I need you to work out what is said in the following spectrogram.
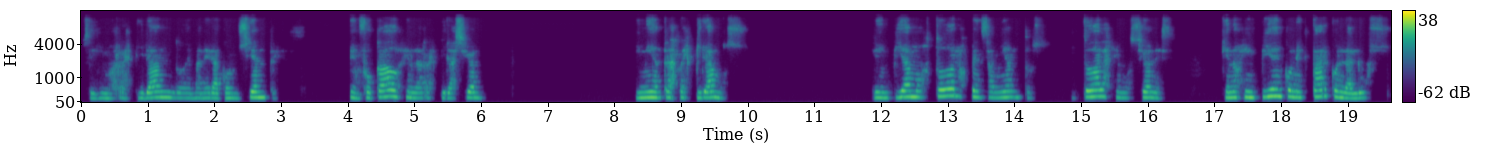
Seguimos respirando de manera consciente, enfocados en la respiración. Y mientras respiramos, limpiamos todos los pensamientos y todas las emociones que nos impiden conectar con la luz.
